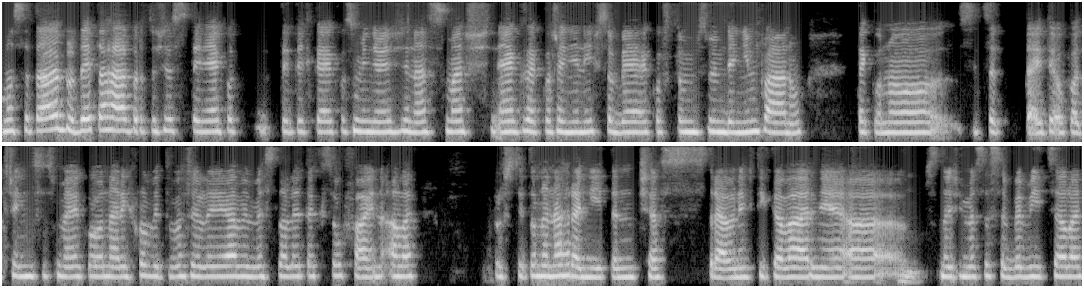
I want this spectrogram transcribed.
Ono se to ale blbě tahá, protože stejně jako ty teďka jako zmiňuješ, že nás máš nějak zakořeněný v sobě jako v tom svém denním plánu, tak ono sice tady ty opatření, co jsme jako narychlo vytvořili a vymysleli, tak jsou fajn, ale prostě to nenahradí ten čas strávený v té kavárně a hmm. snažíme se sebe víc, ale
